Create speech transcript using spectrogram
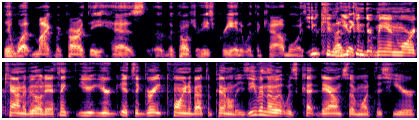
than what Mike McCarthy has uh, the culture he's created with the Cowboys. You can you think, can demand more accountability. I think you, you're. It's a great point about the penalties. Even though it was cut down somewhat this year,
